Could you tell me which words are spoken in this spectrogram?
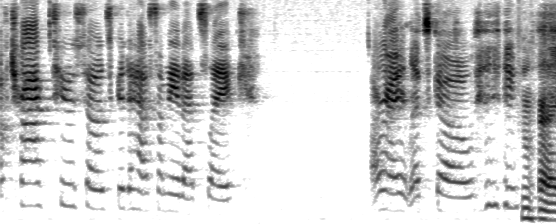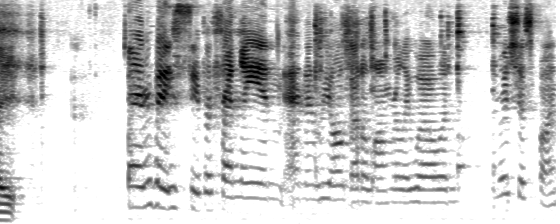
off track too, so it's good to have somebody that's like, "All right, let's go." right. but everybody's super friendly, and and we all got along really well, and it was just fun.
